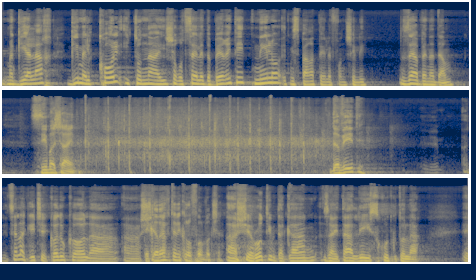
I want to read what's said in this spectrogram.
מגיע לך, ג', כל עיתונאי שרוצה לדבר איתי, תני לו את מספר הטלפון שלי. זה הבן אדם. סימה שיין. דוד? אני רוצה להגיד שקודם כל... תקרב את המיקרופון בבקשה. השירות עם דגן, זו הייתה לי זכות גדולה. אה,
